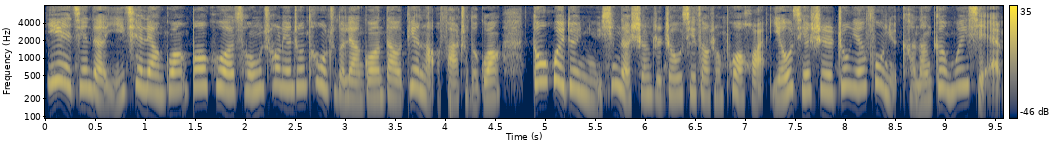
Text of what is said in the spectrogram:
夜间的一切亮光，包括从窗帘中透出的亮光到电脑发出的光，都会对女性的生殖周期造成破坏，尤其是中年妇女可能更危险。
